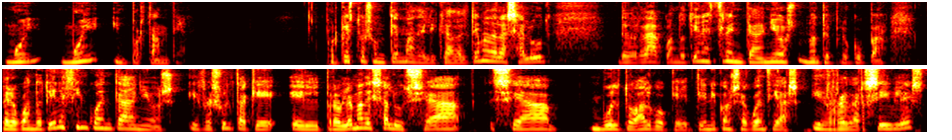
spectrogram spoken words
muy, muy importante. Porque esto es un tema delicado. El tema de la salud, de verdad, cuando tienes 30 años no te preocupa. Pero cuando tienes 50 años y resulta que el problema de salud se ha, vuelto algo que tiene consecuencias irreversibles,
